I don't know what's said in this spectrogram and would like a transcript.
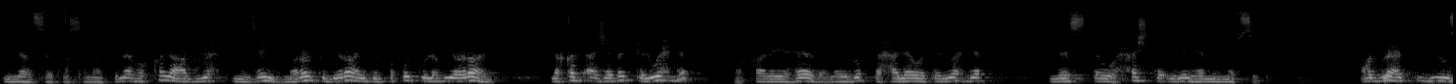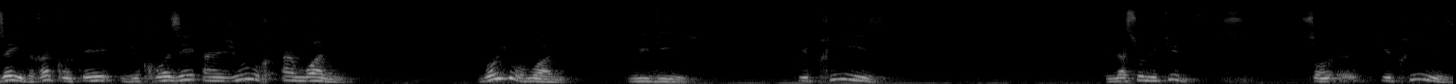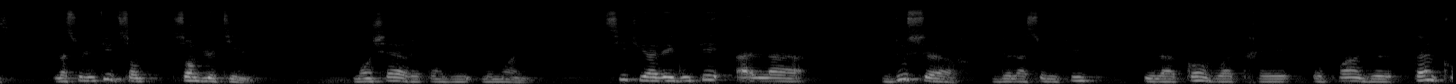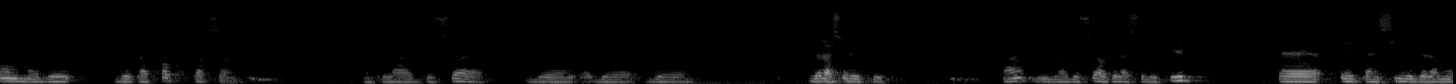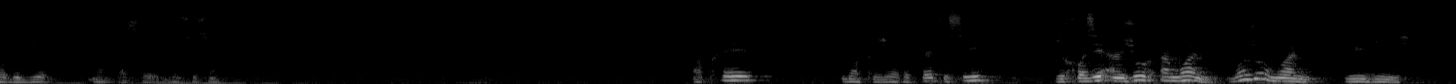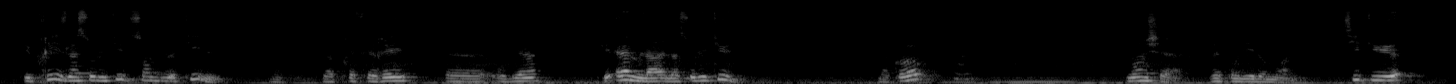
بسم الله والصلاة والسلام على رسول الله وقال عبد الواحد بن زيد مررت براهب فقلت له يا راهب لقد أعجبتك الوحدة فقال يا هذا لو ذقت حلاوة الوحدة لاستوحشت إليها من نفسك عبد الواحد بن زيد racontait Je croisais un jour un moine. Bonjour moine, lui dis-je. Tu prises la solitude, prises la solitude, sem- semble-t-il? Mon cher, répondit le moine, si tu avais goûté à la douceur de la solitude, tu la convoiterais au point de t'incommoder de ta propre personne. La douceur de, la solitude. La douceur de la solitude est un signe de l'amour de Dieu. Ça, c'est dans ce sens. Après, donc je répète ici, je croisais un jour un moine. Bonjour moine, lui dis-je. Tu prises la solitude, semble-t-il. Tu as préféré, euh, ou bien tu aimes la, la solitude. D'accord? Mon cher, répondit le moine, si tu,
